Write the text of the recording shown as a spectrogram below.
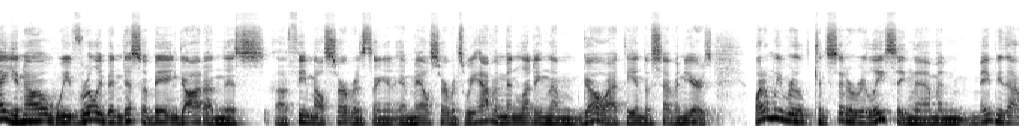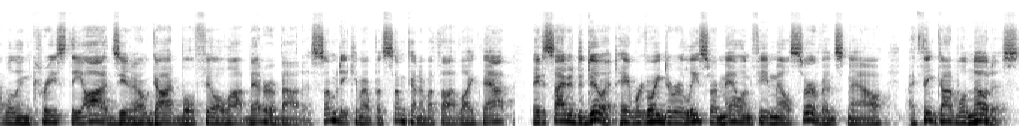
hey, you know, we've really been disobeying God on this uh, female servants thing and, and, male servants. We haven't been letting them go at the end of seven years why don't we re- consider releasing them and maybe that will increase the odds you know god will feel a lot better about us. Somebody came up with some kind of a thought like that. They decided to do it. Hey we're going to release our male and female servants now. I think god will notice.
